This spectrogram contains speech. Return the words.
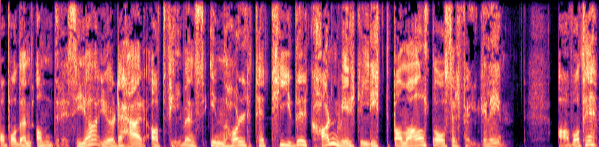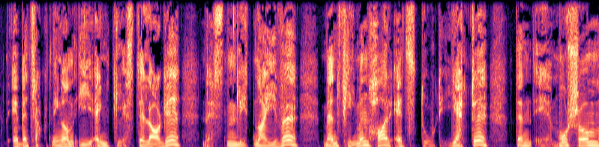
Og på den andre sida gjør det her at filmens innhold til tider kan virke litt banalt og selvfølgelig. Av og til er betraktningene i enkleste laget, nesten litt naive, men filmen har et stort hjerte, den er morsom,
